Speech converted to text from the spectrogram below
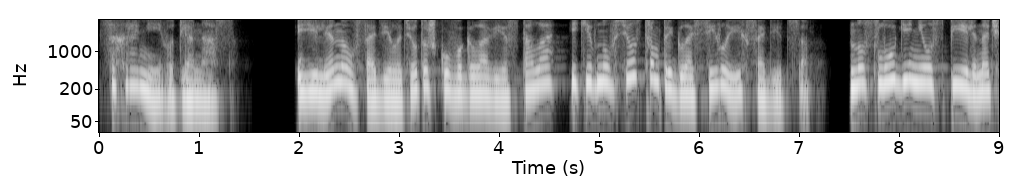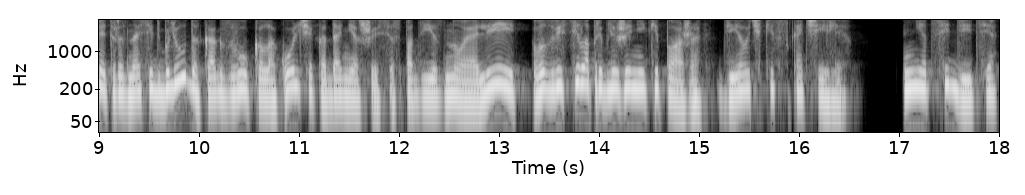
Сохрани его для нас. Елена усадила тетушку во главе стола и, кивнув сестрам, пригласила их садиться. Но слуги не успели начать разносить блюда, как звук колокольчика, донесшийся с подъездной аллеи, возвестил о приближении экипажа. Девочки вскочили. «Нет, сидите.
